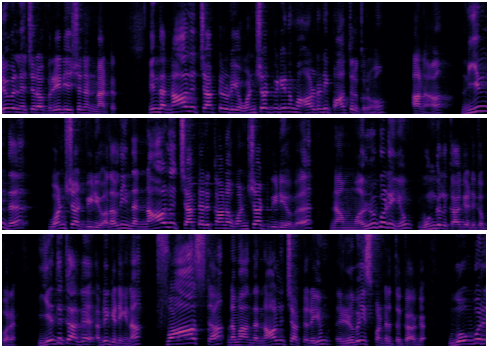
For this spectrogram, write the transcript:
dual nature of radiation and matter இந்த நாலு சாப்டருடைய ஒன் ஷாட் வீடியோ நம்ம ஆல்ரெடி பார்த்துருக்குறோம். ஆனால் இந்த ஒன் ஷாட் வீடியோ அதாவது இந்த நாலு சாப்டருக்கான ஒன் ஷாட் வீடியோவை நான் மறுபடியும் உங்களுக்காக எடுக்க போகிறேன் எதுக்காக அப்படின்னு கேட்டிங்கன்னா ஃபாஸ்டா நம்ம அந்த நாலு சாப்டரையும் ரிவைஸ் பண்றதுக்காக. ஒவ்வொரு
